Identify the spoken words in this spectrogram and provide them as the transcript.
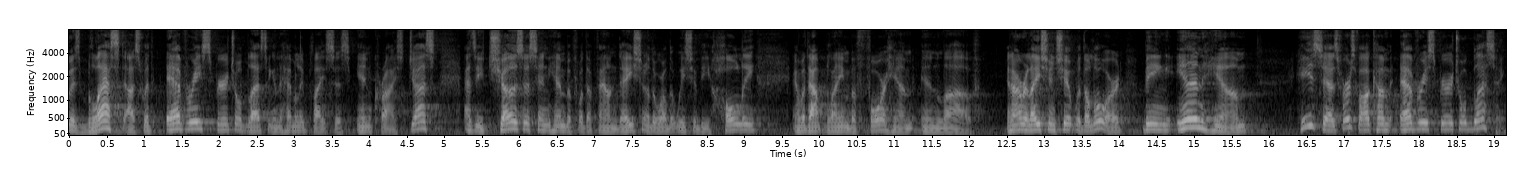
who has blessed us with every spiritual blessing in the heavenly places in Christ, just as He chose us in Him before the foundation of the world, that we should be holy and without blame before Him in love. In our relationship with the Lord, being in Him, He says, first of all, come every spiritual blessing.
